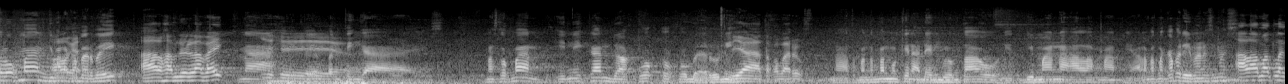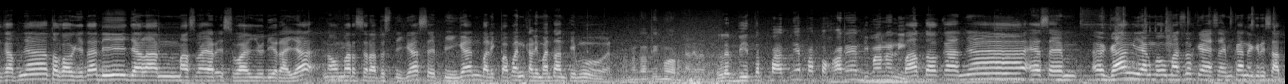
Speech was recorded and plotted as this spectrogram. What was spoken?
Lukman, gimana Oke. kabar baik? Alhamdulillah baik. Nah, itu yang Iya. penting guys. Mas Lukman, ini kan Darkwalk toko baru nih. Iya, toko baru. Nah, teman-teman mungkin ada yang belum tahu nih, di mana alamatnya. Alamat lengkapnya di mana sih, Mas? Alamat lengkapnya toko kita di Jalan Mas Wayer Iswahyudi Raya, nomor 103, Sepinggan, Balikpapan, Kalimantan Timur. Kalimantan Timur. Kalimantan. Lebih tepatnya patokannya di mana nih? Patokannya SM eh, gang yang mau masuk ke SMK Negeri 1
